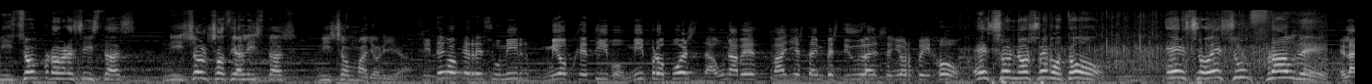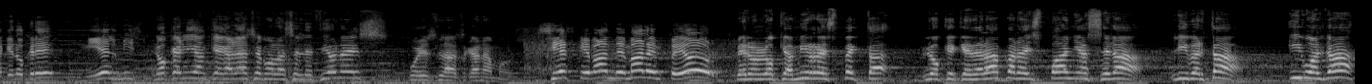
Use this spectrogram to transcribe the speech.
Ni son progresistas, ni son socialistas, ni son mayoría. Si tengo que resumir mi objetivo, mi propuesta, una vez falle esta investidura del señor Feijó. Eso no se votó. Eso es un fraude. En la que no cree ni él mismo. No querían que ganásemos las elecciones, pues las ganamos. Si es que van de mal en peor. Pero en lo que a mí respecta, lo que quedará para España será libertad, igualdad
